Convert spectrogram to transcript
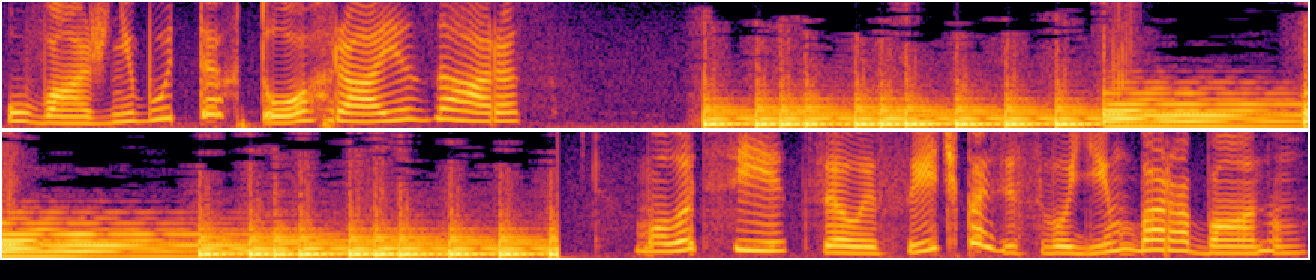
Уважні будьте, хто грає зараз. Молодці, це лисичка зі своїм барабаном.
